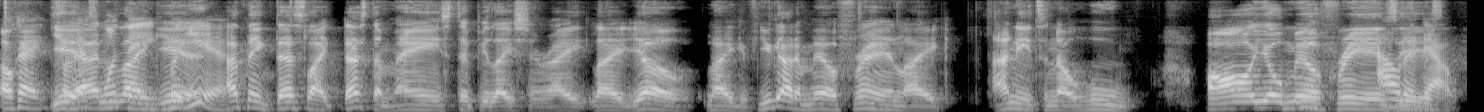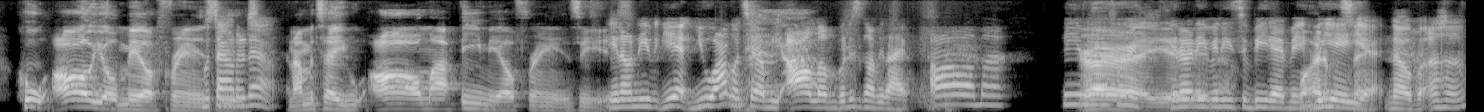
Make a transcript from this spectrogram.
Okay, so that's one like, thing. But yeah, I think that's like that's the main stipulation, right? Like, yo, like if you got a male friend, like I need to know who all your male friends without a is. doubt. Who all your male friends Without a is. doubt. And I'm gonna tell you who all my female friends is. you don't even. Yeah, you are gonna tell me all of them, but it's gonna be like, all my female Right, friend. right, yeah, it don't yeah, even no. need to be that many. But yeah, yeah, no, but uh huh.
